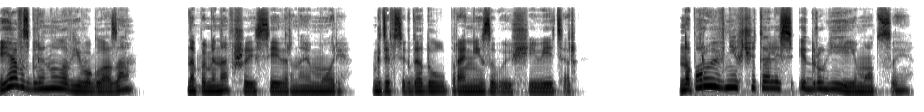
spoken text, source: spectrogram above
Я взглянула в его глаза, напоминавшие Северное море, где всегда дул пронизывающий ветер. Но порой в них читались и другие эмоции.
